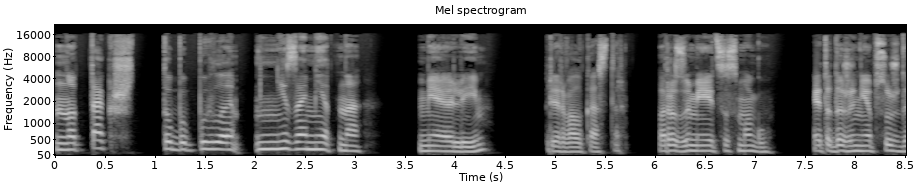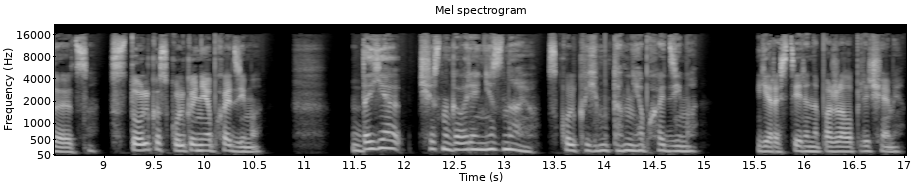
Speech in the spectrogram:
но так, чтобы было незаметно. «Миали», — прервал Кастер, — «разумеется, смогу. Это даже не обсуждается. Столько, сколько необходимо». «Да я, честно говоря, не знаю, сколько ему там необходимо». Я растерянно пожала плечами.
